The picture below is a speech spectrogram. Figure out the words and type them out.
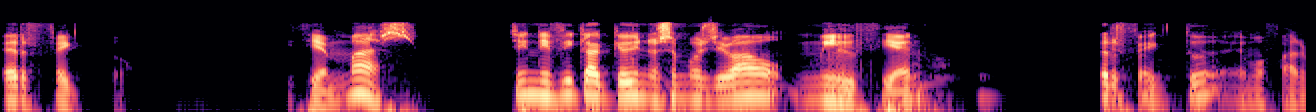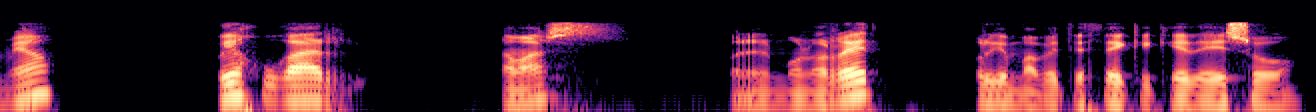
Perfecto. Y 100 más. Significa que hoy nos hemos llevado 1100. Perfecto, hemos farmeado. Voy a jugar nada más con el mono red. Porque me apetece que quede eso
